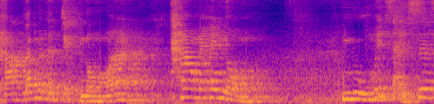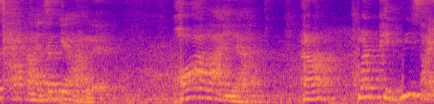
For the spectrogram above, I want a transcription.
คัดแล้วมันจะเจ็บนมมาก ถ้าไม่ให้นม หนูไม่ใส่เสื้อซับอะไรสักอย่างเลย เพราะอะไรอะฮะมันผิดวิสัย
